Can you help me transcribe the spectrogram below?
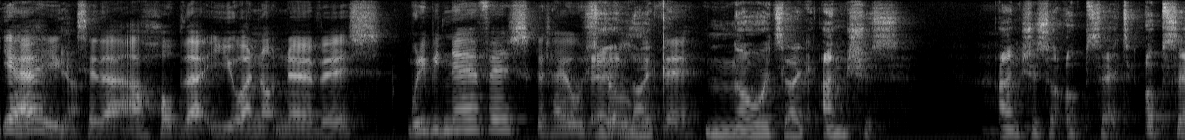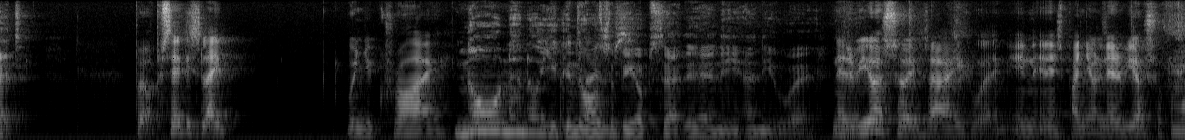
Yeah, you Yeah. can say that. I hope that you are not nervous. Would you be nervous? Because I always Uh, like, with the. no, it's like anxious. Anxious or upset. Upset. But upset is like when you cry. No, no, no, you can also be upset in any, any way. Nervioso is like in, in español nervioso como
